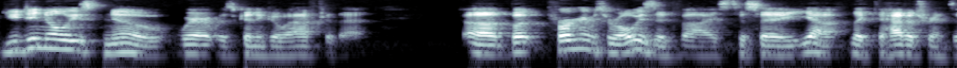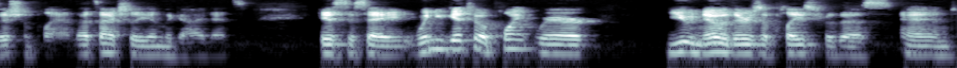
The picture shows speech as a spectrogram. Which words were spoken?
you didn't always know where it was going to go after that. uh, but programs were always advised to say, yeah, like to have a transition plan. That's actually in the guidance, is to say when you get to a point where you know there's a place for this, and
